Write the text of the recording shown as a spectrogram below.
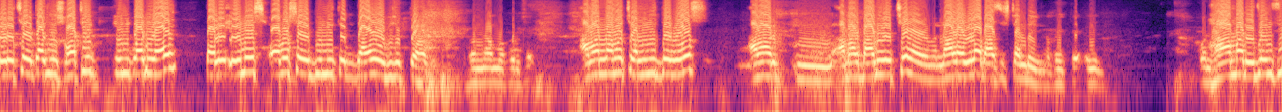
করেছে এটা যদি সঠিক ইনকোয়ারি হয় তাহলে এমএস অবশ্যই দুর্নীতির দায়ে অভিযুক্ত হবে। আমার নাম হচ্ছে অনিরুদ্ধ ঘোষ। আমার আমার বাড়ি হচ্ছে নালাগোলা বাস স্ট্যান্ডে হ্যাঁ আমার এজেন্সি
